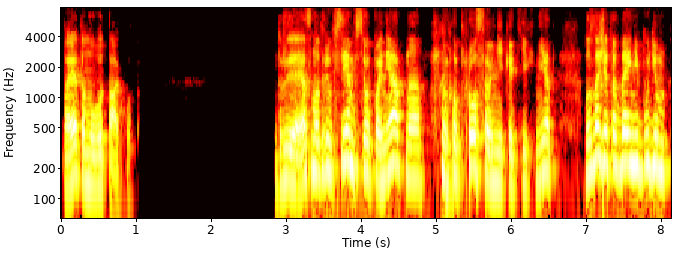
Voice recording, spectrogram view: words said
Поэтому вот так вот. Друзья, я смотрю, всем все понятно, вопросов никаких нет. Ну, значит, тогда и не будем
